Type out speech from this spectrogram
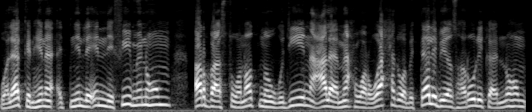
ولكن هنا اتنين لأن في منهم أربع اسطوانات موجودين على محور واحد وبالتالي بيظهروا لي كأنهم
